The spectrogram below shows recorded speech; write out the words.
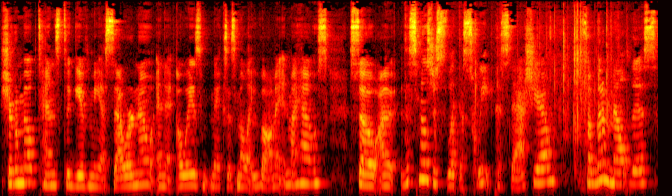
Sugar milk tends to give me a sour note, and it always makes it smell like vomit in my house. So I, this smells just like a sweet pistachio. So I'm going to melt this.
